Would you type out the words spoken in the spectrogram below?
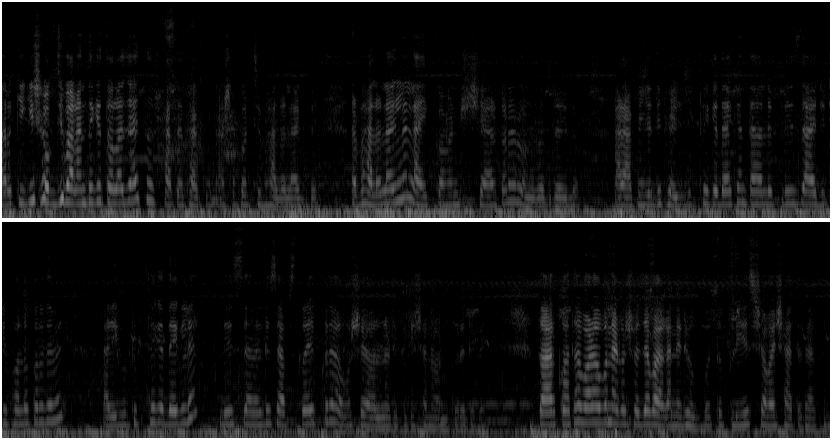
আর কি কি সবজি বাগান থেকে তোলা যায় তো সাথে থাকুন, আশা করছি ভালো লাগবে। আর ভালো লাগলে লাইক কমেন্ট শেয়ার করার অনুরোধ রইল। আর আপনি যদি ফেসবুক থেকে দেখেন, তাহলে প্লিজ আইডিটি ফলো করে দেবেন। আর ইউটিউব থেকে দেখলে প্লিজ চ্যানেলটি সাবস্ক্রাইব করে অবশ্যই অল নোটিফিকেশান অন করে দেবেন। তো আর কথা বাড়াবো না, এখন সোজা বাগানে ঢুকবো। তো প্লিজ সবাই সাথে থাকুন।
